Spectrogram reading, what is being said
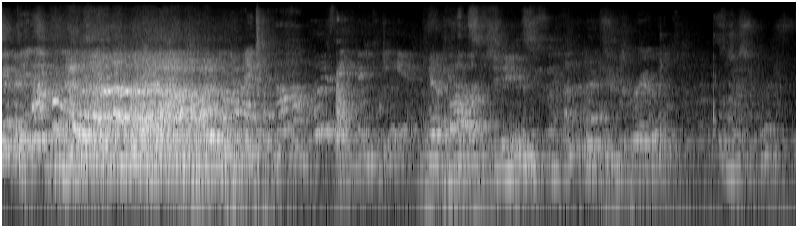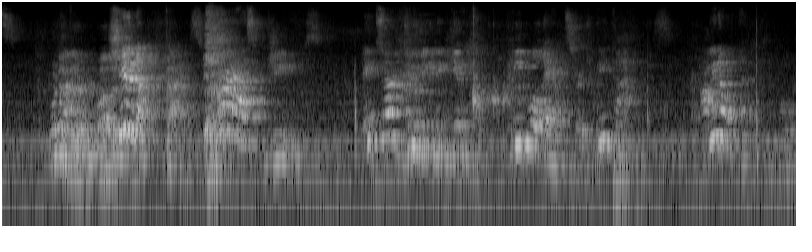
even sentence. Oh my god. Who does he think he is? Yeah, oh, jeez. Rude. What are their mothers? Chin up, guys. We're Ask Jeeves. It's our duty to give people answers. We got this. We don't let people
